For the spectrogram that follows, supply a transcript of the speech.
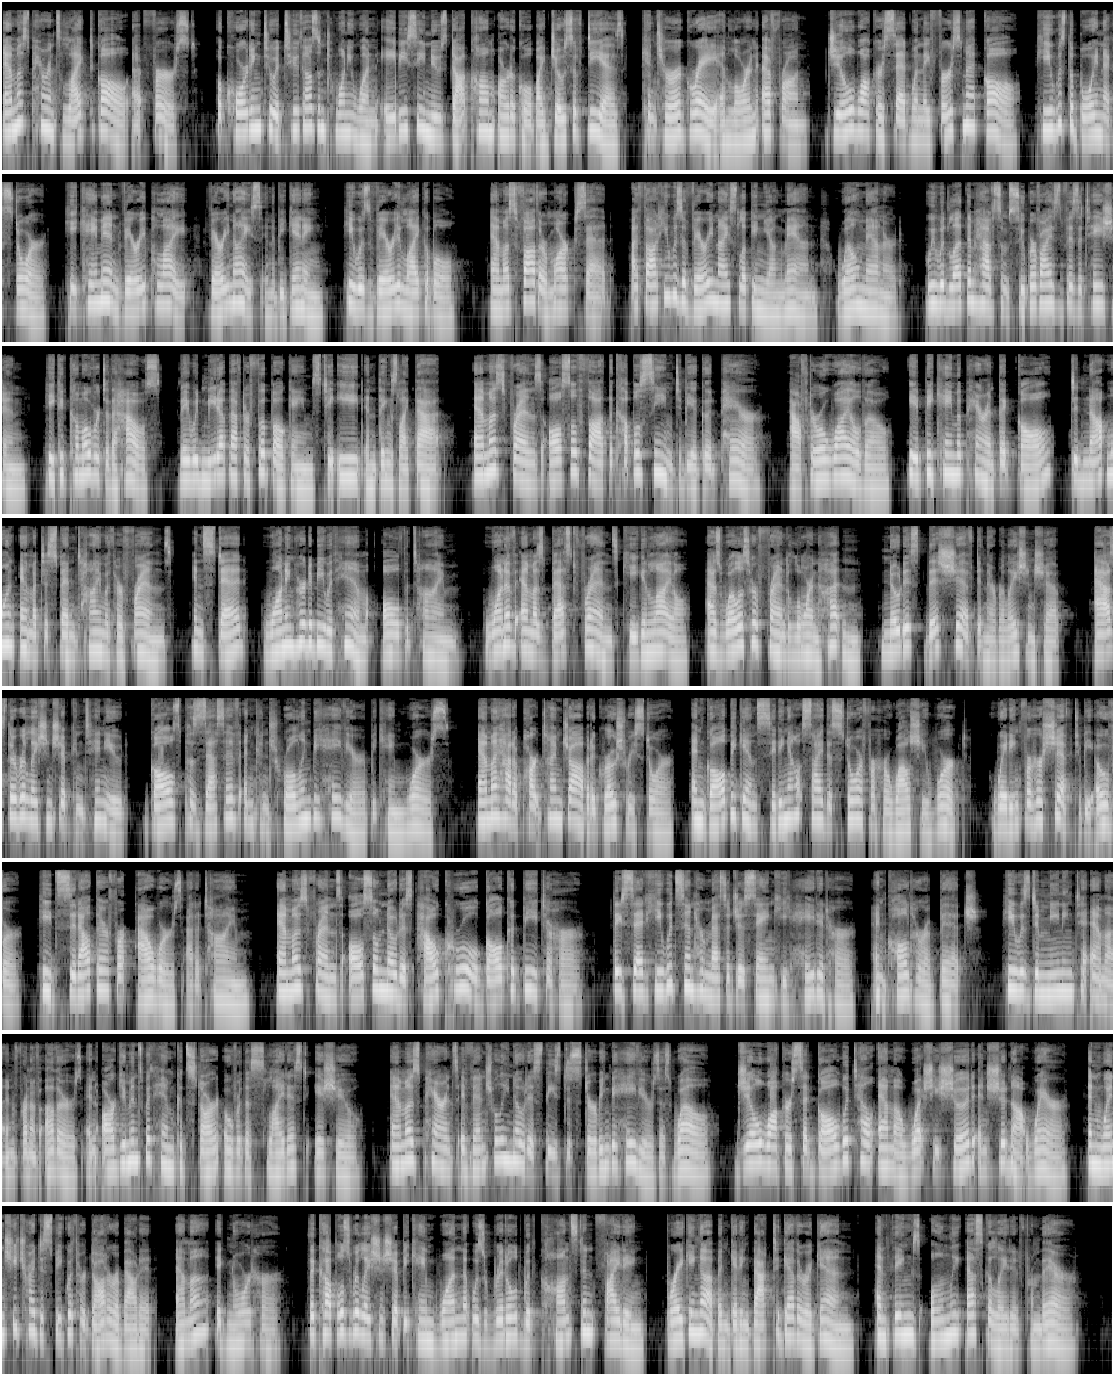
Emma's parents liked Gall at first, According to a 2021 ABCNews.com article by Joseph Diaz, Keturah Gray, and Lauren Efron, Jill Walker said when they first met Gall, he was the boy next door. He came in very polite, very nice in the beginning. He was very likable. Emma's father, Mark, said, I thought he was a very nice looking young man, well mannered. We would let them have some supervised visitation. He could come over to the house. They would meet up after football games to eat and things like that. Emma's friends also thought the couple seemed to be a good pair. After a while, though, it became apparent that Gall did not want Emma to spend time with her friends, instead, wanting her to be with him all the time. One of Emma's best friends, Keegan Lyle, as well as her friend Lauren Hutton, noticed this shift in their relationship. As their relationship continued, Gall's possessive and controlling behavior became worse. Emma had a part time job at a grocery store, and Gall began sitting outside the store for her while she worked, waiting for her shift to be over. He'd sit out there for hours at a time. Emma's friends also noticed how cruel Gall could be to her. They said he would send her messages saying he hated her and called her a bitch. He was demeaning to Emma in front of others, and arguments with him could start over the slightest issue. Emma's parents eventually noticed these disturbing behaviors as well. Jill Walker said Gall would tell Emma what she should and should not wear, and when she tried to speak with her daughter about it, Emma ignored her. The couple's relationship became one that was riddled with constant fighting, breaking up, and getting back together again and things only escalated from there.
